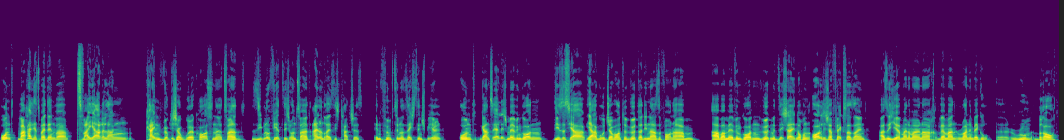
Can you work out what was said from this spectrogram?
Und war halt jetzt bei Denver zwei Jahre lang kein wirklicher Workhorse, ne? 247 und 231 Touches in 15 und 16 Spielen. Und ganz ehrlich, Melvin Gordon, dieses Jahr, ja gut, Javonte wird da die Nase vorne haben, aber Melvin Gordon wird mit Sicherheit noch ein ordentlicher Flexer sein. Also hier meiner Meinung nach, wenn man Running Back äh, Room braucht,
